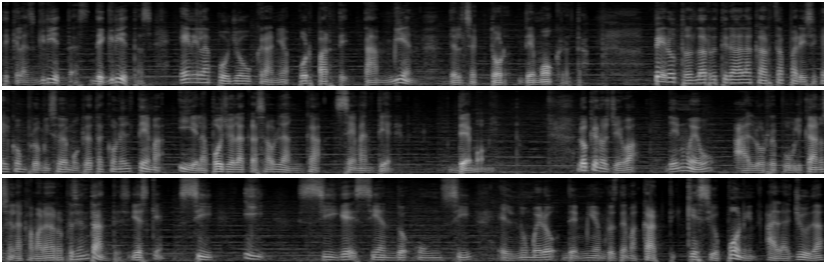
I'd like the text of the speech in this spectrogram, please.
de que las grietas, de grietas en el apoyo a Ucrania por parte también del sector demócrata. Pero tras la retirada de la carta parece que el compromiso demócrata con el tema y el apoyo de la Casa Blanca se mantienen, de momento. Lo que nos lleva de nuevo a los republicanos en la Cámara de Representantes, y es que sí y sigue siendo un sí el número de miembros de McCarthy que se oponen a la ayuda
